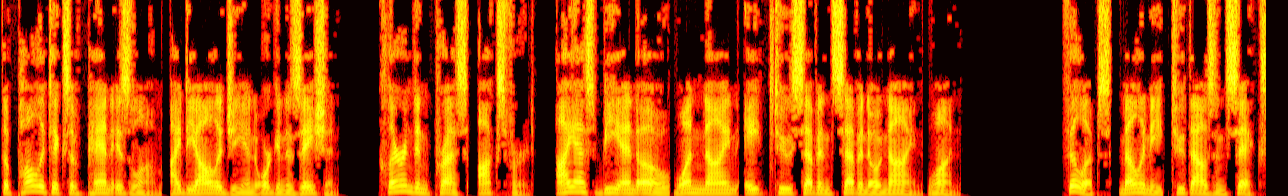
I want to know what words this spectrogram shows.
The Politics of Pan-Islam, Ideology and Organization. Clarendon Press, Oxford. ISBN 0-19-827709-1. Phillips, Melanie 2006.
